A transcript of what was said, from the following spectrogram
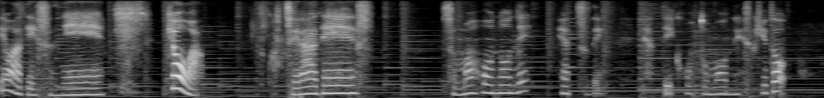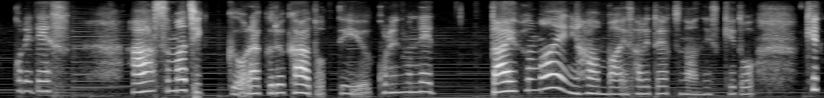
ではですね、今日はこちらです。スマホのね、やつでっていこうと思うんですけど、これです。アースマジックオラクルカードっていう、これもね、だいぶ前に販売されたやつなんですけど、結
